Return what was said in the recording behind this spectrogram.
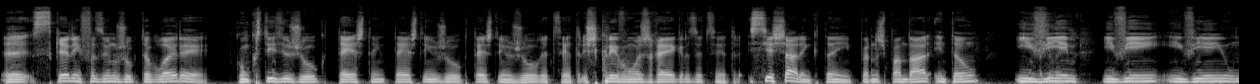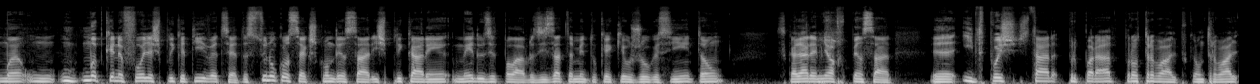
Uh, se querem fazer um jogo de tabuleiro é concretizem o jogo, testem, testem o jogo, testem o jogo, etc. Escrevam as regras, etc. Se acharem que têm pernas para andar, então enviem, enviem, enviem uma, um, uma pequena folha explicativa, etc. Se tu não consegues condensar e explicar em meia dúzia de palavras exatamente o que é que é o jogo assim, então se calhar é melhor repensar. Uh, e depois estar preparado para o trabalho, porque é um trabalho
